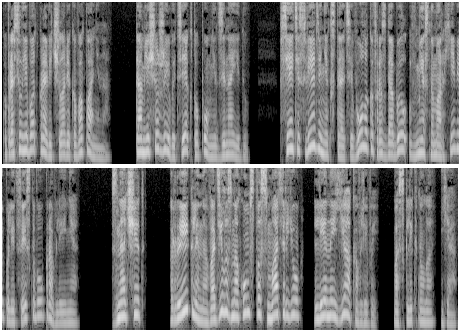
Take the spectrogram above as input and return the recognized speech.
Попросил его отправить человека в Апанина. Там еще живы те, кто помнит Зинаиду. Все эти сведения, кстати, Волоков раздобыл в местном архиве полицейского управления. Значит, Рыклина водила знакомство с матерью Лены Яковлевой. — воскликнула я.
